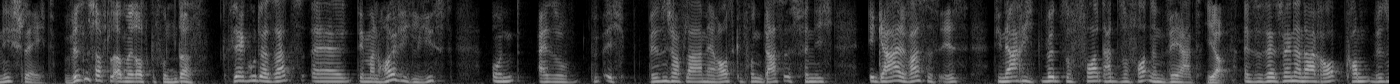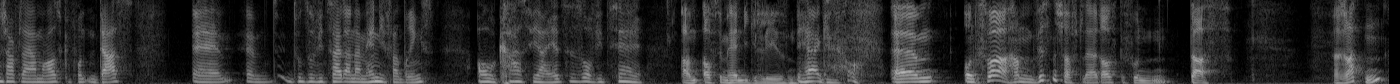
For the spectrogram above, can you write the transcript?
Nicht schlecht. Wissenschaftler haben herausgefunden, dass. Sehr guter Satz, äh, den man häufig liest. Und also ich, Wissenschaftler haben herausgefunden, das ist, finde ich, egal was es ist, die Nachricht wird sofort, hat sofort einen Wert. Ja. Also selbst wenn danach kommt, Wissenschaftler haben herausgefunden, dass äh, äh, du so viel Zeit an deinem Handy verbringst. Oh krass, ja, jetzt ist es offiziell. Am- Auf dem Handy gelesen. Ja, genau. Ähm, und zwar haben Wissenschaftler herausgefunden, dass Ratten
